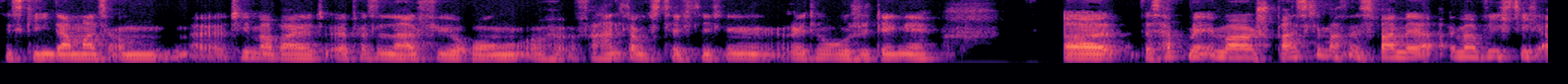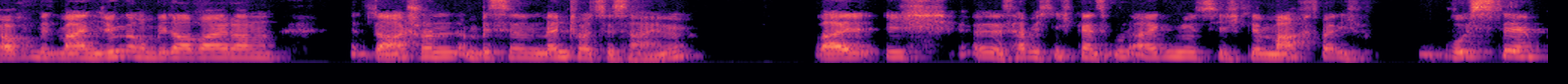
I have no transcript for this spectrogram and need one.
Es ging damals um äh, Teamarbeit, äh, Personalführung, äh, Verhandlungstechniken, rhetorische Dinge. Äh, das hat mir immer Spaß gemacht und es war mir immer wichtig, auch mit meinen jüngeren Mitarbeitern da schon ein bisschen Mentor zu sein weil ich, äh, das habe ich nicht ganz uneigennützig gemacht, weil ich wusste,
